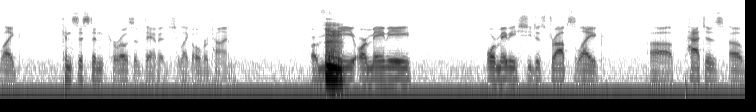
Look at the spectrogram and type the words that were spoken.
like consistent corrosive damage like over time. Or maybe, or maybe, or maybe she just drops like uh, patches of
